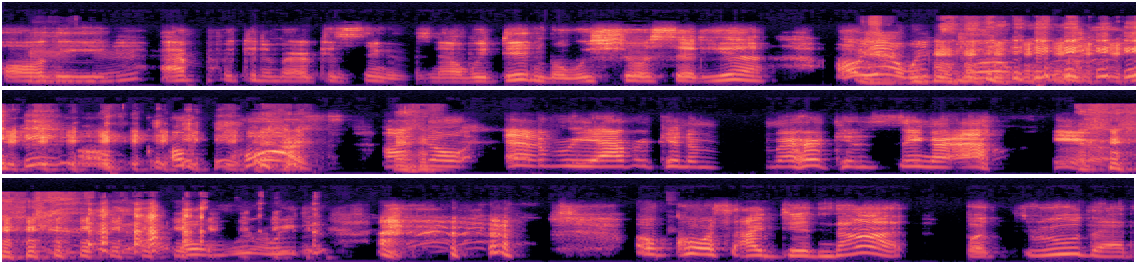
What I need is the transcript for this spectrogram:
all mm-hmm. the African American singers. Now we didn't, but we sure said, yeah. Oh yeah, we it. of, of course, I know every African American singer out here. we, we of course, I did not. But through that,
